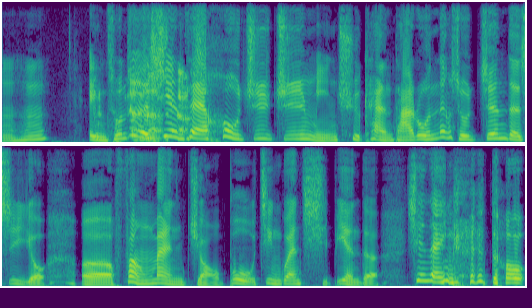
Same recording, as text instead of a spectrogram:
嗯哼，哎，你从这个现在后知之明去看他，如果那个时候真的是有呃放慢脚步、静观其变的，现在应该都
